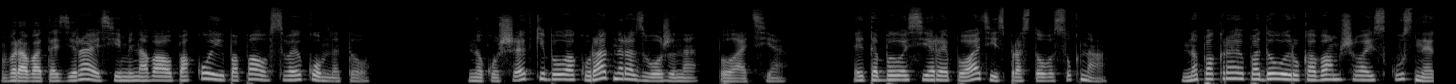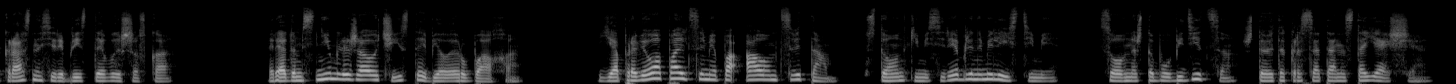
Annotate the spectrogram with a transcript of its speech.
Воровато озираясь, я миновала покой и попала в свою комнату. На кушетке было аккуратно разложено платье. Это было серое платье из простого сукна. Но по краю подола и рукавам шла искусная красно-серебристая вышивка. Рядом с ним лежала чистая белая рубаха. Я провела пальцами по алым цветам с тонкими серебряными листьями, словно чтобы убедиться, что эта красота настоящая.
